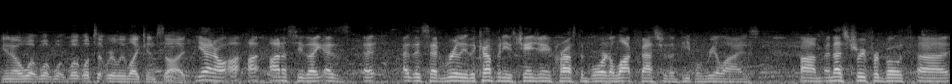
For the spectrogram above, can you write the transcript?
You know, what, what, what what's it really like inside? Yeah, no, I- honestly, like as as I said, really the company is changing across the board a lot faster than people realize. Um, and that's true for both, uh,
